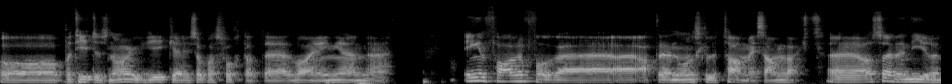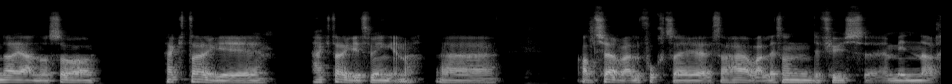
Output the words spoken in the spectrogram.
Og på 10 000 òg gikk jeg såpass fort at det var ingen eh, Ingen fare for eh, at eh, noen skulle ta meg sammenlagt. Og så er det ni runder igjen, og så hekter jeg i, hekter jeg i svingen. Alt skjer veldig fort, så jeg, så har veldig sånn diffuse minner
